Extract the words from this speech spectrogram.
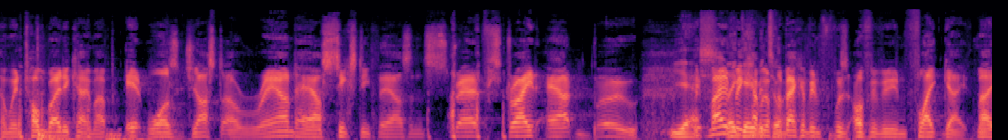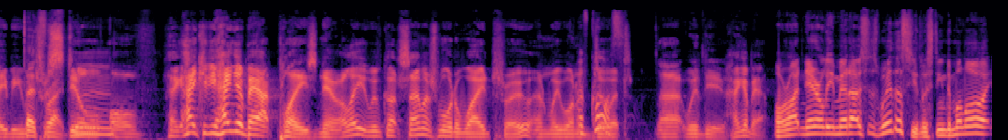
And when Tom Brady came up, it was just a roundhouse, sixty thousand straight, straight out boo. Yes, it may have been coming off the him. back of inf- was off of Inflategate, maybe, That's which was right. still Mm. of. Hey, can you hang about, please, Neroli? We've got so much more to wade through, and we want to do it uh, with you. Hang about. All right, Neroli Meadows is with us. You're listening to Molloy.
